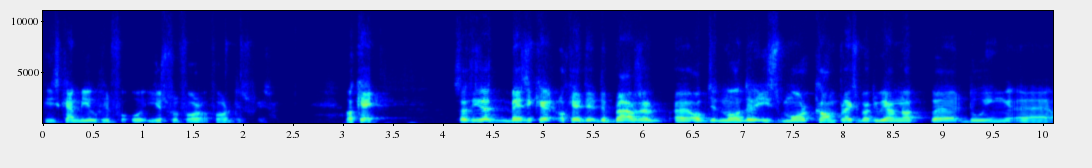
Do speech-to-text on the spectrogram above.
this can be useful for, useful for for this reason. Okay so these are basic, uh, okay, the, the browser uh, object model is more complex, but we are not uh, doing, uh,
